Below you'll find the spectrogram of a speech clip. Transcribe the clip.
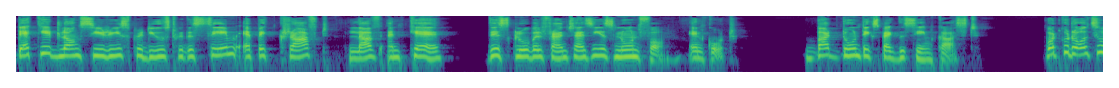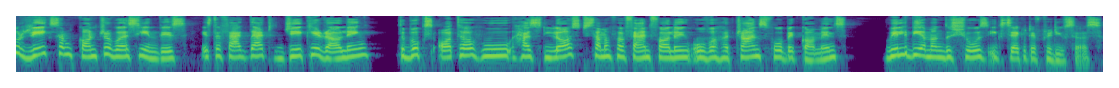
decade long series produced with the same epic craft, love, and care this global franchisee is known for, end quote. But don't expect the same cast. What could also rake some controversy in this is the fact that J.K. Rowling, the book's author who has lost some of her fan following over her transphobic comments, will be among the show's executive producers.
